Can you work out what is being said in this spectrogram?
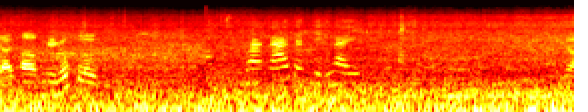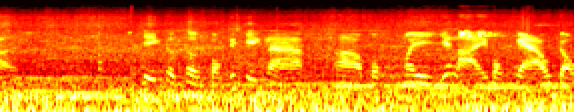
trời thơm nghi ngút luôn cho chị này. Rồi. Chiên thường thường bột cái chiên là à, bột mì với lại bột gạo trộn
